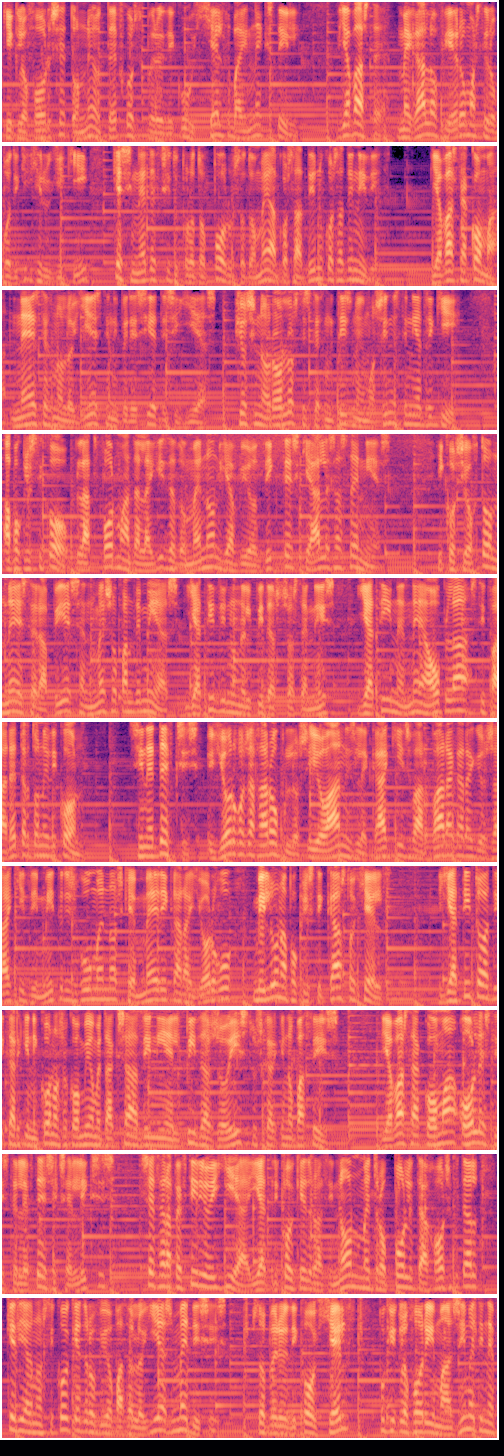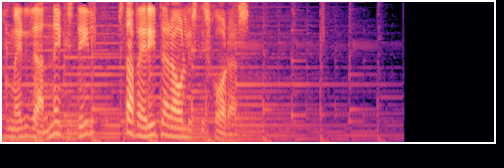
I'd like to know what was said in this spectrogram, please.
Κυκλοφόρησε το νέο τεύχος του περιοδικού Health by Next Steel. Διαβάστε μεγάλο αφιέρωμα στη ρομποτική χειρουργική και συνέντευξη του πρωτοπόρου στον τομέα Κωνσταντίνου Κωνσταντινίδη. Διαβάστε ακόμα νέες τεχνολογίες στην υπηρεσία της υγείας. Ποιος είναι ο ρόλος της τεχνητής νοημοσύνης στην ιατρική. Αποκλειστικό πλατφόρμα ανταλλαγής δεδομένων για βιοδείκτες και άλλες ασθένειες. 28 νέες θεραπείες εν μέσω πανδημίας. Γιατί δίνουν ελπίδα στους ασθενείς, γιατί είναι νέα όπλα στη φαρέτρα των ειδικών; Συνεντεύξεις Γιώργος Ζαχαρόπουλος, Ιωάννης Λεκάκης, Βαρβάρα Καραγιοζάκη, Δημήτρης Γούμενος και Μέρη Καραγιώργου μιλούν αποκλειστικά στο Health. Γιατί το αντικαρκυνικό νοσοκομείο Μεταξά δίνει ελπίδα ζωής στους καρκινοπαθείς; Διαβάστε ακόμα όλες τις τελευταίες εξελίξεις σε Θεραπευτήριο Υγεία, Ιατρικό Κέντρο Αθηνών, Metropolitan Hospital και Διαγνωστικό Κέντρο Βιοπαθολογίας Medicis στο περιοδικό Health που κυκλοφορεί μαζί με την εφημερίδα Next Deal στα περίπτερα όλης της χώρας.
